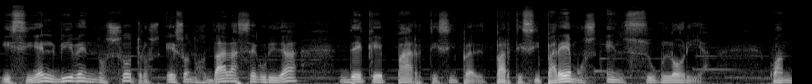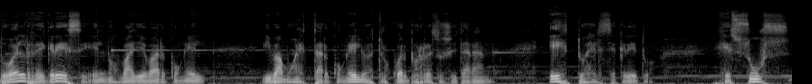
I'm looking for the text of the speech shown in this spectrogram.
Y si Él vive en nosotros, eso nos da la seguridad de que participaremos en su gloria. Cuando Él regrese, Él nos va a llevar con Él y vamos a estar con Él y nuestros cuerpos resucitarán. Esto es el secreto. Jesús,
